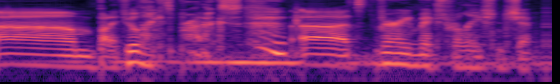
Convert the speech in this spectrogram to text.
Um, but I do like its products. Uh, it's a very mixed relationship.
